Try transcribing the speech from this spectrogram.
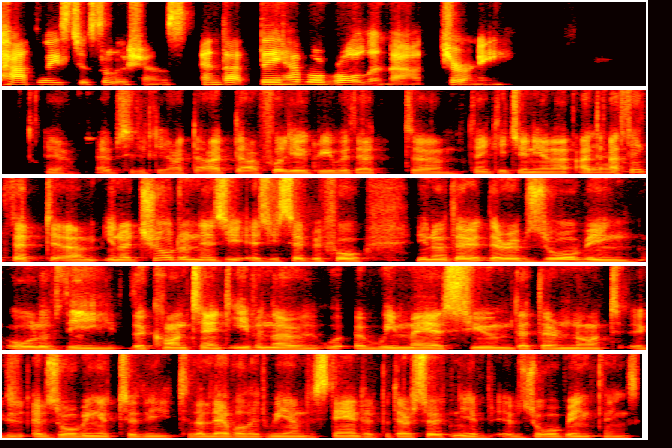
pathways to solutions and that they have a role in that journey. Yeah, absolutely. I, I, I fully agree with that. Um, thank you, Jenny. And I, Yeah. I, I think that um, you know, children, as you as you said before, you know, they're they're absorbing all of the the content, even though w- we may assume that they're not ex- absorbing it to the to the level that we understand it, but they're certainly ab- absorbing things,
